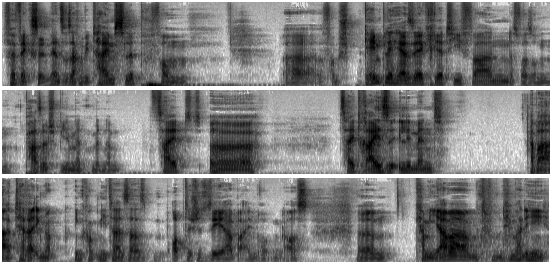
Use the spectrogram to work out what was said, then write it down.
verwechseln. Während so Sachen wie Timeslip vom, äh, vom Gameplay her sehr kreativ waren. Das war so ein Puzzlespiel mit, mit einem Zeit, äh, Zeitreise-Element. Aber Terra Incognita sah optisch sehr beeindruckend aus. Ähm, Kamiyama, dem war die,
